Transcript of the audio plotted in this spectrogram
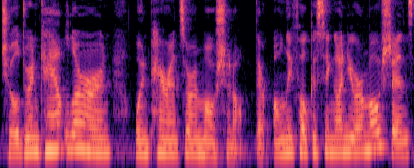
Children can't learn when parents are emotional. They're only focusing on your emotions,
